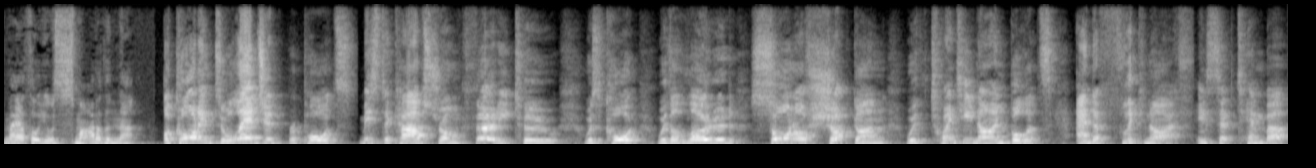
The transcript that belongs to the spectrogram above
Mate, I thought you were smarter than that. According to alleged reports, Mr. Carbstrong, 32, was caught with a loaded, sawn off shotgun with 29 bullets and a flick knife in September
